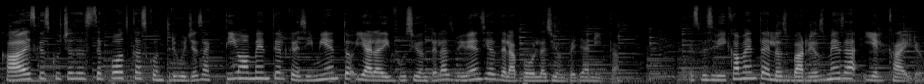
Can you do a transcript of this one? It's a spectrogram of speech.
Cada vez que escuchas este podcast contribuyes activamente al crecimiento y a la difusión de las vivencias de la población pellanita, específicamente de los barrios Mesa y El Cairo.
